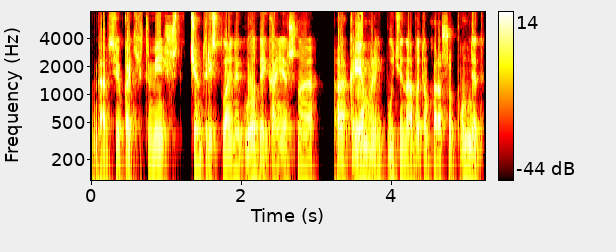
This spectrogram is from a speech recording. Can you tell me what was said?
да, всего каких-то меньше, чем три с половиной года. И, конечно, э, Кремль и Путин об этом хорошо помнят.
